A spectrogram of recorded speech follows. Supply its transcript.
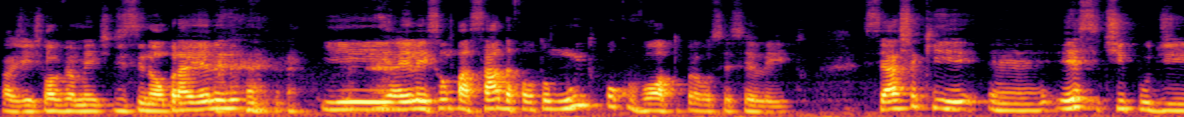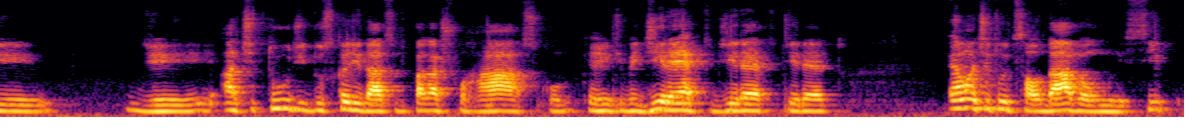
a gente obviamente disse não para ele, né? E a eleição passada faltou muito pouco voto para você ser eleito. Você acha que é, esse tipo de, de atitude dos candidatos de pagar churrasco, que a gente vê direto, direto, direto, é uma atitude saudável ao município?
